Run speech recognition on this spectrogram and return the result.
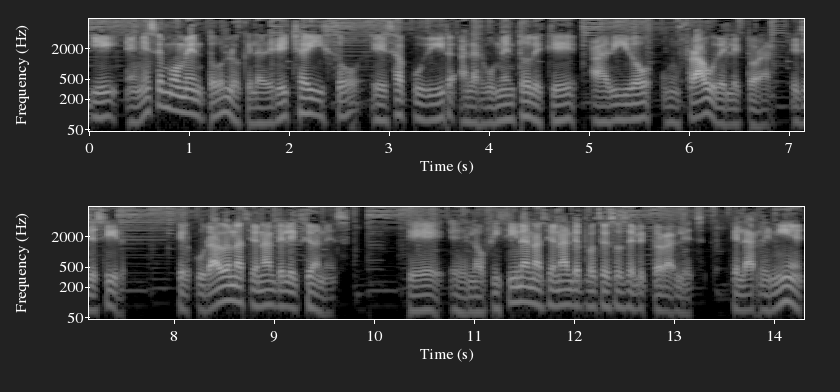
Y en ese momento lo que la derecha hizo es acudir al argumento de que ha habido un fraude electoral. Es decir, que el Jurado Nacional de Elecciones, que en la Oficina Nacional de Procesos Electorales, que la RENIEC,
